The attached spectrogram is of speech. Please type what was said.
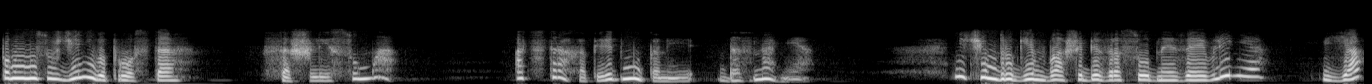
По моему суждению, вы просто сошли с ума от страха перед муками дознания. Ничем другим ваши безрассудные заявления я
